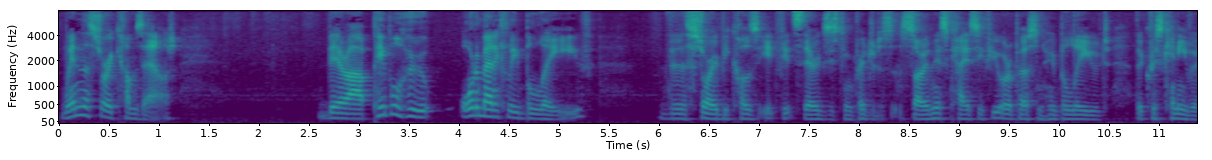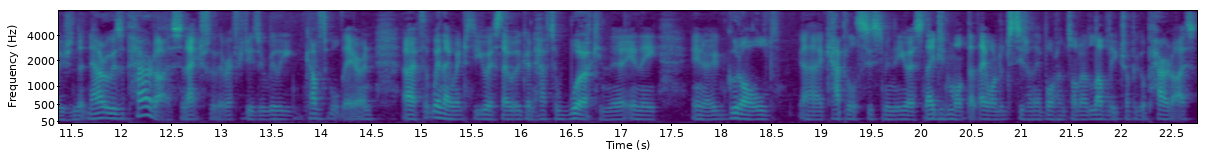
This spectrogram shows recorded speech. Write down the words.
when the story comes out, there are people who automatically believe the story because it fits their existing prejudices. So in this case, if you were a person who believed the Chris Kenny version that Nauru is a paradise and actually the refugees are really comfortable there, and uh, if, when they went to the US, they were going to have to work in the in the you know good old uh, capitalist system in the US, and they didn't want that. They wanted to sit on their bottoms on a lovely tropical paradise.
